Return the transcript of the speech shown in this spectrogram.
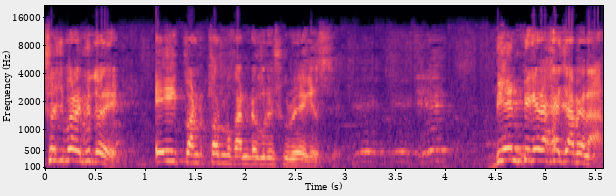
সচিবালয়ের ভিতরে এই কর্ম- কর্মকাণ্ডগুলো শুরু হয়ে গেছে। বিএনপিকে রাখা যাবে না।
